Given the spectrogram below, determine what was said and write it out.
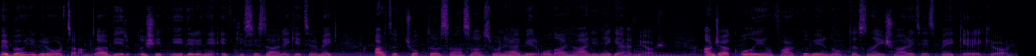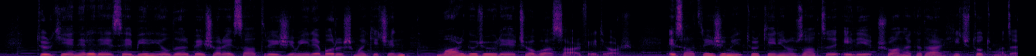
Ve böyle bir ortamda bir IŞİD liderini etkisiz hale getirmek artık çok da sansasyonel bir olay haline gelmiyor. Ancak olayın farklı bir noktasına işaret etmek gerekiyor. Türkiye neredeyse bir yıldır Beşar Esad rejimiyle barışmak için var gücüyle çaba sarf ediyor. Esad rejimi Türkiye'nin uzattığı eli şu ana kadar hiç tutmadı.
